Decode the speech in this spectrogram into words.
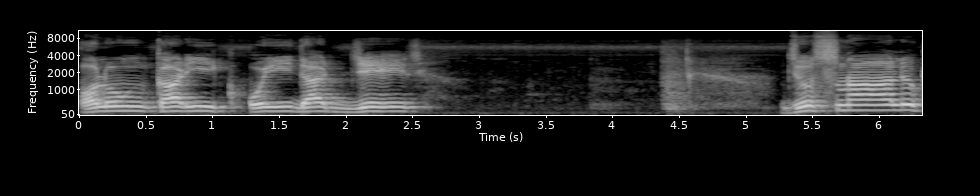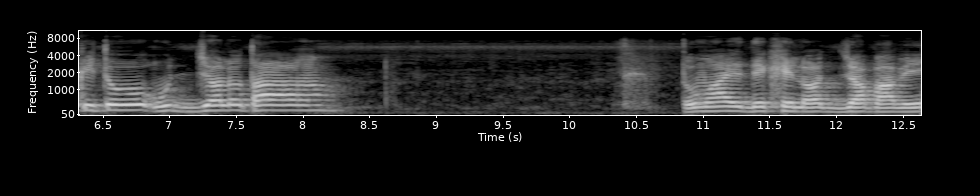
অলংকারিক ঐদার্যের জ্যোৎস্নালোকিত উজ্জ্বলতা। তোমায় দেখে লজ্জা পাবে।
